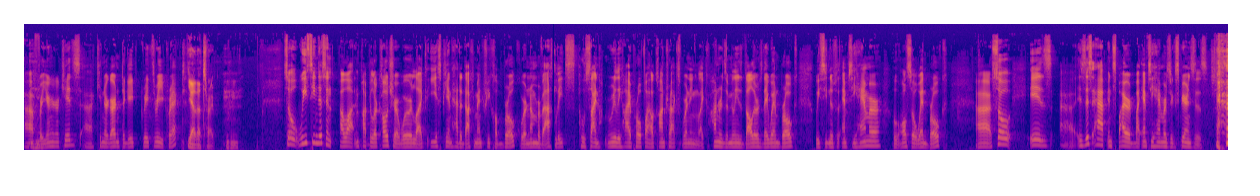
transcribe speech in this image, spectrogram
uh, Mm-hmm. for younger kids, uh, kindergarten to grade, grade three, correct? Yeah, that's right. hmm So we've seen this in a lot in popular culture, where like ESPN had a documentary called Broke, where a number of athletes who signed really high-profile contracts, winning like hundreds of millions of dollars, they went broke. We've seen this with MC Hammer, who also went broke. Uh, so is uh, is this app inspired by MC Hammer's experiences?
